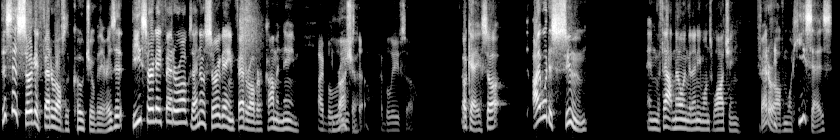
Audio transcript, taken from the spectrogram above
this says Sergei Fedorov's the coach over there. Is it the Sergei Fedorov? Because I know Sergei and Fedorov are a common name. I believe Russia. so. I believe so. Okay, so I would assume, and without knowing that anyone's watching Fedorov and what he says,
